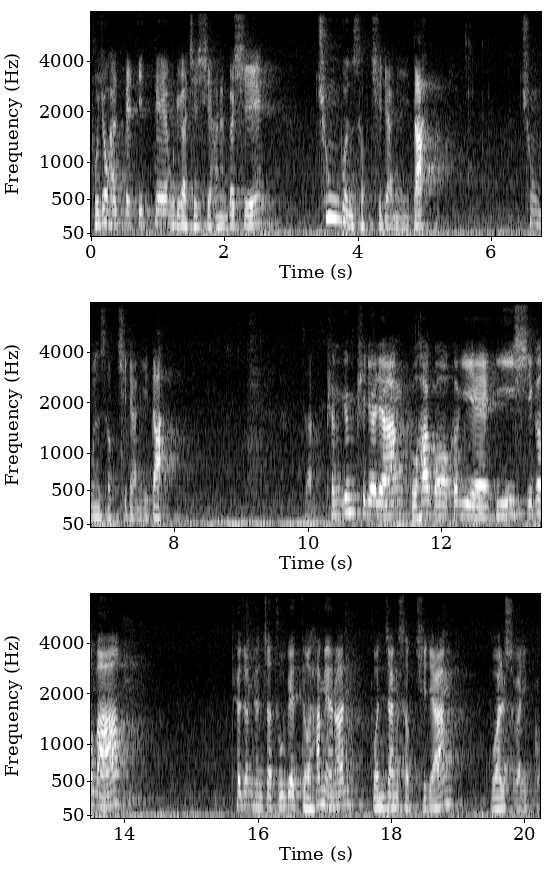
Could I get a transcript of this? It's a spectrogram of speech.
부족할 때 이때 우리가 제시하는 것이 충분 섭취량이다. 충분 섭취량이다. 자, 평균 필요량 구하고 거기에 2 시그마 표준 편차 두 배 더하면은 권장 섭취량 구할 수가 있고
